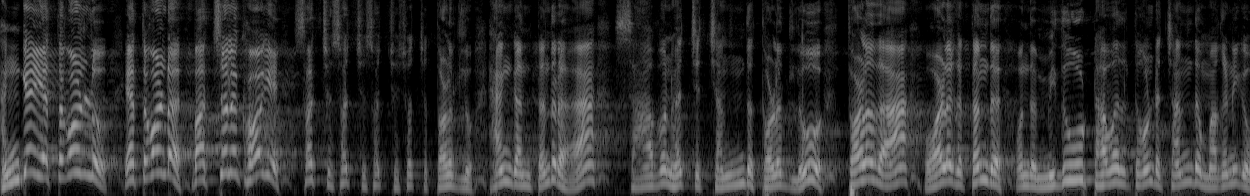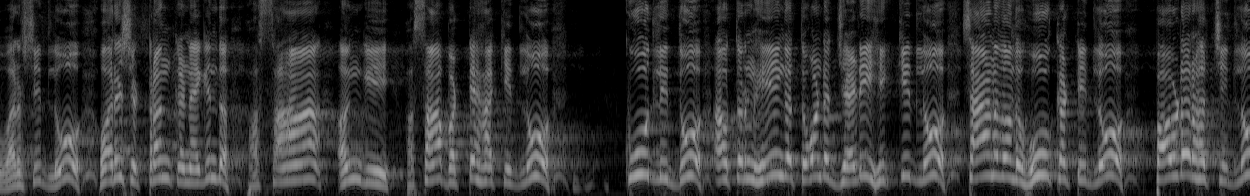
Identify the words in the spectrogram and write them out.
ಹಂಗೆ ಎತ್ಕೊಂಡ್ಲು, ಎತ್ಕೊಂಡು ಬಚ್ಚಲಕ್ಕೆ ಹೋಗಿ ಸ್ವಚ್ಛ ಸ್ವಚ್ಛ ಸ್ವಚ್ಛ ಸ್ವಚ್ಛ ತೊಳೆದ್ಲು. ಹೆಂಗಂತಂದ್ರೆ ಸಾಬನ್ ಹಚ್ಚಿ ಚಂದ ತೊಳೆದ್ಲು. ತೊಳೆದ ಒಳಗೆ ತಂದು ಒಂದು ಮಿದು ಟವಲ್ ತಗೊಂಡು ಚಂದ ಮಗನಿಗೆ ಒರೆಸಿದ್ಲು. ಒರೆಸಿ ಟ್ರಂಕ್ನಾಗಿಂದ ಹೊಸ ಅಂಗಿ, ಹೊಸ ಬಟ್ಟೆ ಹಾಕಿದ್ಲು. ಕೂದ್ಲಿದ್ದು ಅವತರನ್ನ ಹಿಂಗೆ ತಗೊಂಡು ಜಡಿ ಹಿಕ್ಕಿದ್ಲು ಸಣ್ಣದೊಂದು ಹೂ ಕಟ್ಟಿದ್ಲು, ಪೌಡರ್ ಹಚ್ಚಿದ್ಲು,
